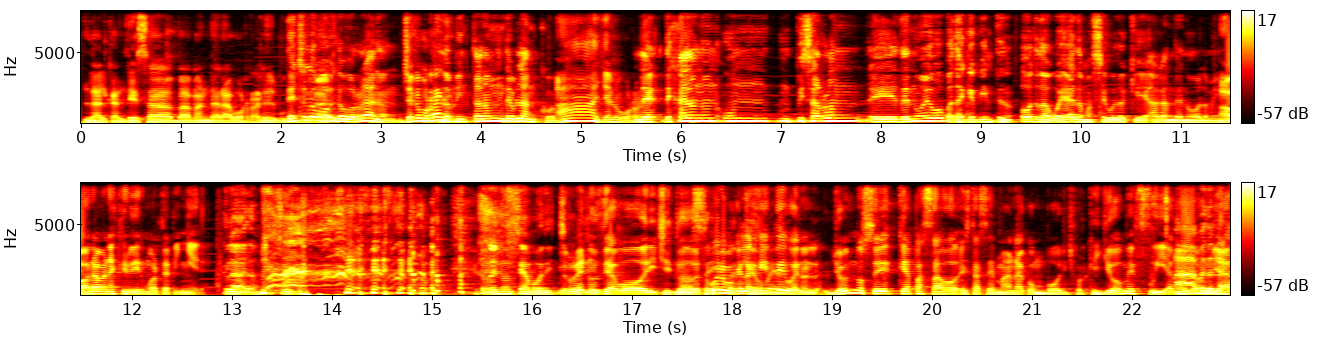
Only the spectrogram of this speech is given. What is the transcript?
la alcaldesa va a mandar a borrar el De hecho, lo, borraron. ¿Ya lo borraron? Lo pintaron de blanco. Ah, ya lo borraron. Le dejaron un, un- un pizarrón eh, de nuevo para que pinten otra weá. Lo más seguro es que hagan de nuevo lo mismo. Ahora van a escribir muerte a Piñera. claro. Renuncia a Boric. Renuncia a Boric y todo No eso. sé, bueno, porque la gente, bueno, yo no sé qué ha pasado esta semana con Boric, porque yo me fui a Ah, pero Colombia. la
